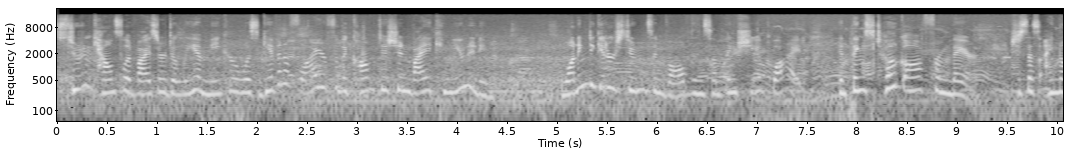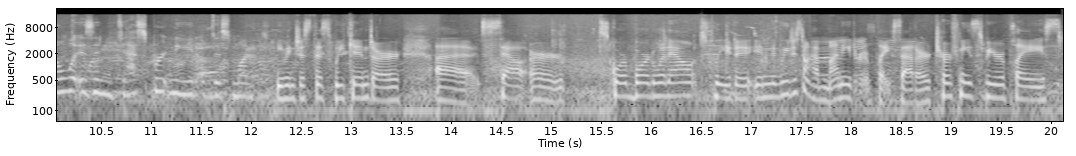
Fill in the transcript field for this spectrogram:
Student Council Advisor Delia Meeker was given a flyer for the competition by a community member. Wanting to get her students involved in something, she applied, and things took off from there. She says Inola is in desperate need of this money. Even just this weekend, our uh, our scoreboard went out, and we just don't have money to replace that. Our turf needs to be replaced.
